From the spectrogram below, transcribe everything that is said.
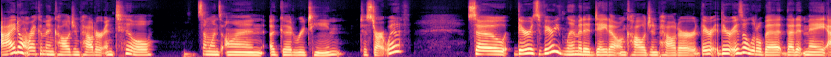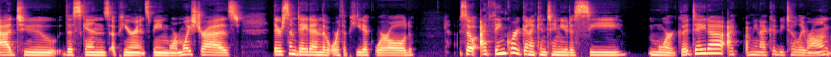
I don't recommend collagen powder until someone's on a good routine to start with. So there is very limited data on collagen powder. There there is a little bit that it may add to the skin's appearance being more moisturized there's some data in the orthopedic world. So I think we're going to continue to see more good data. I, I mean, I could be totally wrong.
